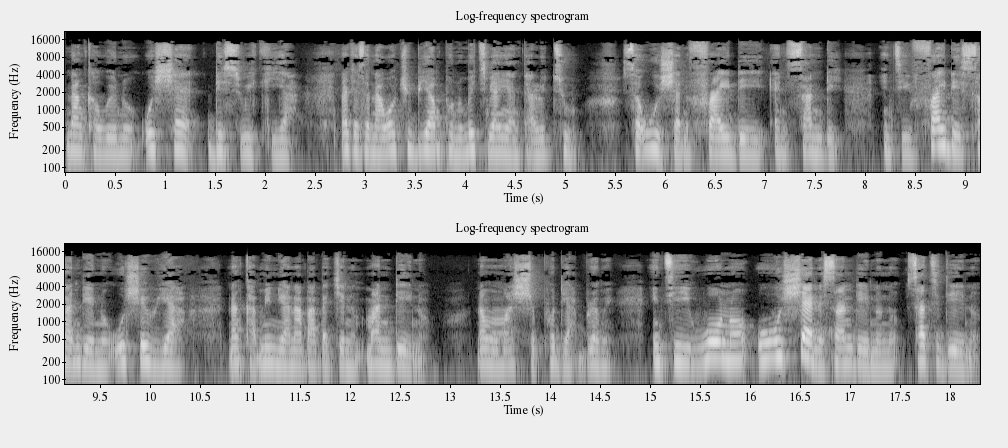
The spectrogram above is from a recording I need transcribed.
Na nka wei no wohyɛ this week yi a na kyerɛ na wɔtwe bia mpo no mɛtumi ayɛ ntare two. Sɛ wohyɛ friday and sunday nti friday sunday no wohyɛ wie a na nka me nua no aba bɛgye no monday no na wɔn ahyɛ po de abrɛ me. Nti wo no wohyɛ no sunday no no saturday no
